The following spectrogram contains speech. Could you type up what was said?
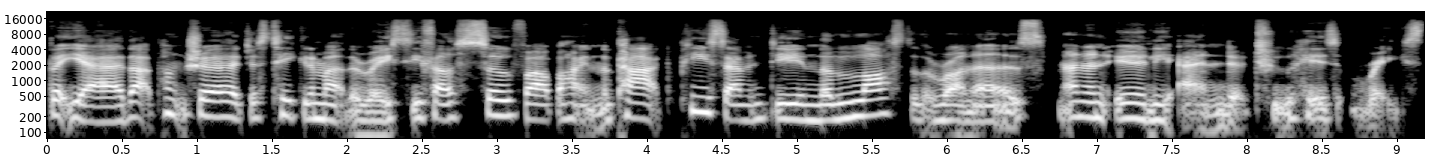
But yeah, that puncture had just taken him out of the race. He fell so far behind the pack. P17, the last of the runners, and an early end to his race.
